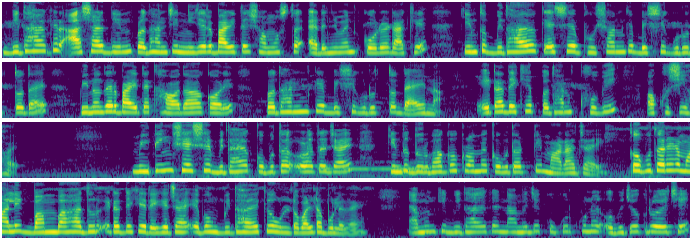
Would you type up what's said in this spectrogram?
বিধায়কের আসার দিন প্রধানজি নিজের বাড়িতে সমস্ত অ্যারেঞ্জমেন্ট করে রাখে, কিন্তু বিধায়ক এসে ভূষণকে বেশি গুরুত্ব দেয়, বিনোদের বাড়িতে খাওয়া দাওয়া করে, প্রধানকে বেশি গুরুত্ব দেয় না। এটা দেখে প্রধান খুবই অখুশি হয়। মিটিং শেষে বিধায়ক কবুতর ওড়াতে যায়, কিন্তু দুর্ভাগ্যক্রমে কবুতরটি মারা যায়। কবুতরের মালিক বাম বাহাদুর এটা দেখে রেগে যায় এবং বিধায়ককে উল্টোপাল্টা বলে দেয়। এমনকি বিধায়কের নামে যে কুকুর খুনের অভিযোগ রয়েছে,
